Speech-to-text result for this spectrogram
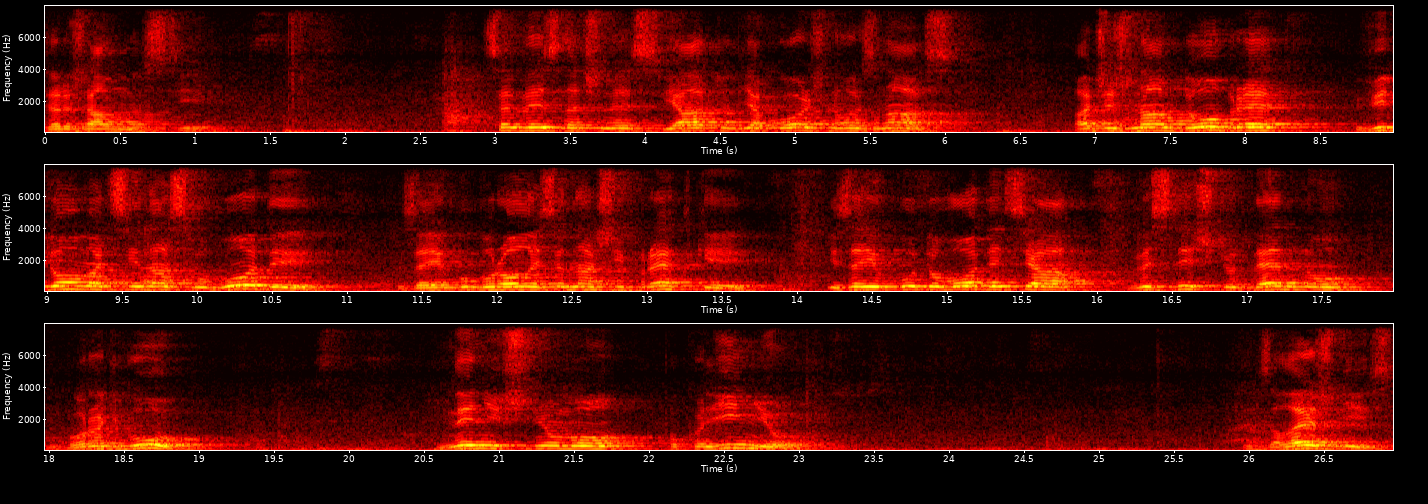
державності. Це визначне свято для кожного з нас, адже ж нам добре відома ціна свободи, за яку боролися наші предки, і за яку доводиться вести щоденну боротьбу нинішньому поколінню. Незалежність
